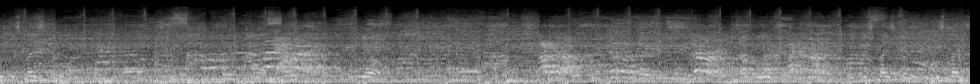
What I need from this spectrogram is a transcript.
Billy, with his face. Good kill. With his face, his face.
